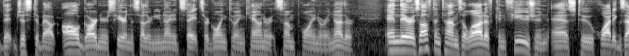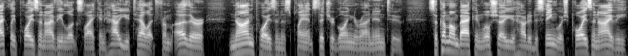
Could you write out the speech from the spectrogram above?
that just about all gardeners here in the southern United States are going to encounter at some point or another. And there is oftentimes a lot of confusion as to what exactly poison ivy looks like and how you tell it from other non-poisonous plants that you're going to run into. So come on back and we'll show you how to distinguish poison ivy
